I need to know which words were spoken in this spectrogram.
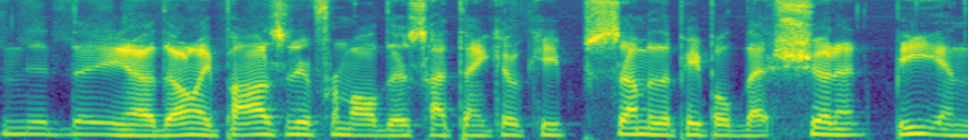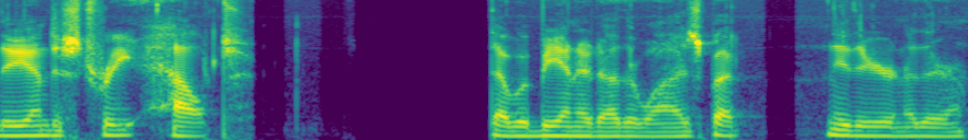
the, you know, the only positive from all this, I think, will keep some of the people that shouldn't be in the industry out that would be in it otherwise, but neither here nor there.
